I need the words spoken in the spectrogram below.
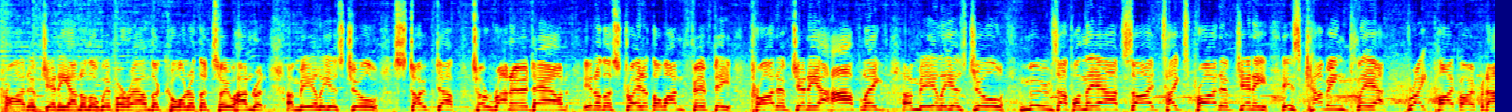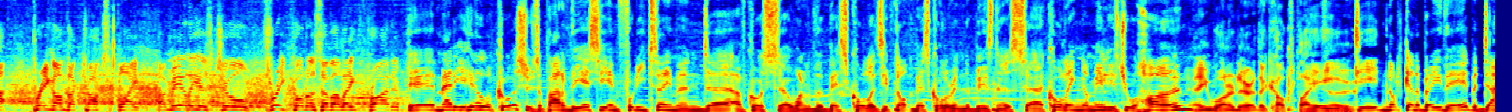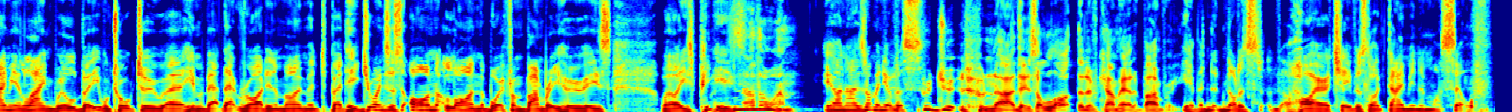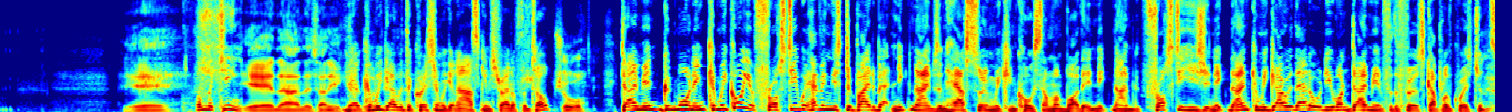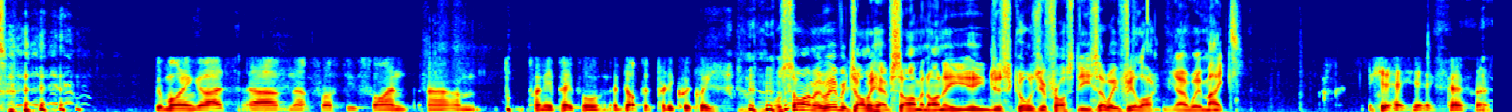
Pride of Jenny under the whip around the corner at the 200. Amelia's Jewel stoked up to run her down into the straight at the 150. Pride of Jenny a half length. Amelia's Jewel moves up on the outside, takes Pride of Jenny, is coming clear. Great pipe opener. Bring on the Cox plate. Amelia's Jewel, three quarters of a length. Pride of Yeah, Matty Hill, of course, who's a part of the SEN footy team and, uh, of course, uh, one of the best callers, if not the best caller in the business, uh, calling Amelia's Jewel home. He wanted her at the Cox plate He too. did. Not going to be there, but Damian Lane will be. We'll talk to uh, him about that ride in a moment. But he joins us online, the boy from Bunbury, who is, well, he's. he's Another one. yeah, I know. There's not many of us. Produ- no, there's a lot that have come out of Bunbury. Yeah, but not as high achievers like Damian and myself. Yeah. I'm the king. Yeah, no, there's only a couple. Now, can we go with the question we're going to ask him straight off the top? Sure. Damian, good morning. Can we call you Frosty? We're having this debate about nicknames and how soon we can call someone by their nickname. Frosty is your nickname. Can we go with that, or do you want Damian for the first couple of questions? Good morning, guys. Uh, no, Frosty's fine. Um, plenty of people adopt it pretty quickly. Well, Simon, every time we have Simon on, he, he just calls you Frosty, so we feel like, you know, we're mates. Yeah, yeah, go for it.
